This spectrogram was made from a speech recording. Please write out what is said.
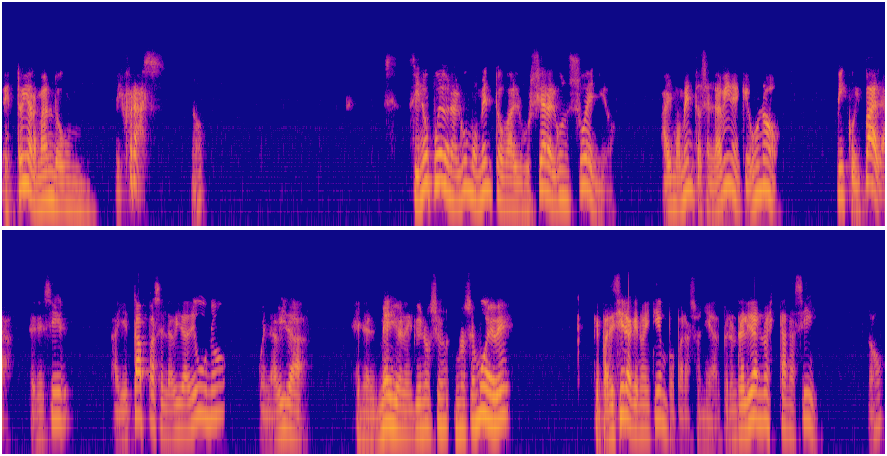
Estoy armando un disfraz, ¿no? si no puedo en algún momento balbucear algún sueño, hay momentos en la vida en que uno pico y pala, es decir, hay etapas en la vida de uno o en la vida en el medio en el que uno se, uno se mueve que pareciera que no hay tiempo para soñar, pero en realidad no es tan así, ¿no?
